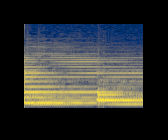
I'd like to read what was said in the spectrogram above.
Thank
